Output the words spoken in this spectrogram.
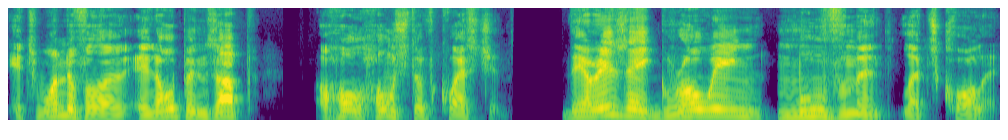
it's wonderful it opens up a whole host of questions. There is a growing movement let's call it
